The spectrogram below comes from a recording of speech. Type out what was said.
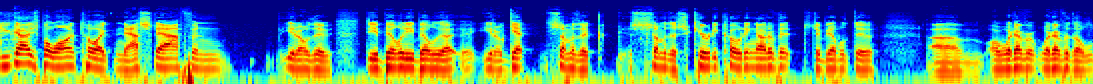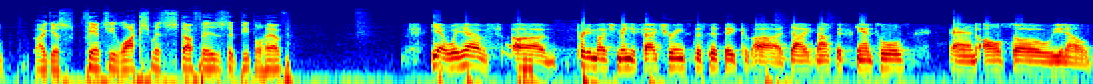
you guys belong to like NASTF and you know the the ability to be able to uh, you know get some of the some of the security coding out of it to be able to um, or whatever whatever the I guess fancy locksmith stuff is that people have. Yeah, we have uh, pretty much manufacturing specific uh, diagnostic scan tools, and also you know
